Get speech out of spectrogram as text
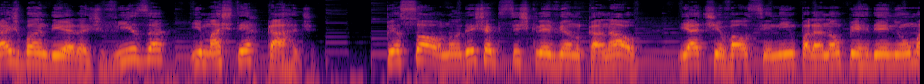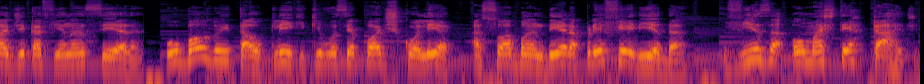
das bandeiras Visa e Mastercard. Pessoal, não deixa de se inscrever no canal e ativar o sininho para não perder nenhuma dica financeira. O bom do Itaú Clique é que você pode escolher a sua bandeira preferida, Visa ou Mastercard.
